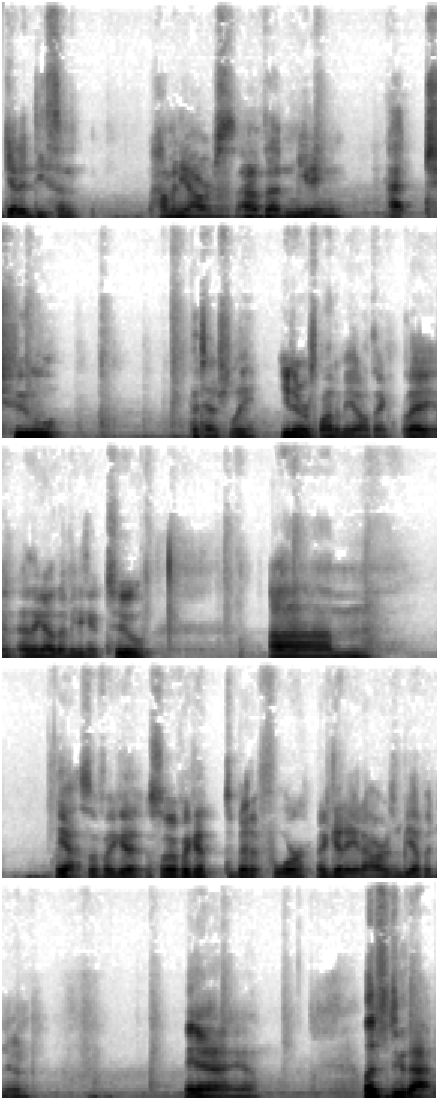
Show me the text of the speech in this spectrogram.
get a decent how many hours? I have that meeting at two potentially. You didn't respond to me, I don't think, but I I think I have that meeting at two. Um, yeah, so if I get so if I get to bed at four, I get eight hours and be up at noon. Yeah, yeah. Let's do that.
